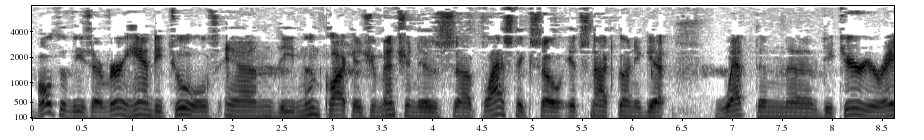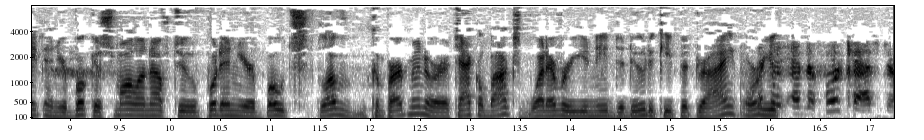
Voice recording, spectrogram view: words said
Both of these are very handy tools, and the moon clock, as you mentioned, is uh, plastic, so it's not going to get wet and uh, deteriorate, and your book is small enough to put in your boat's glove compartment or a tackle box, whatever you need to do to keep it dry. Or and you the, and the forecaster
